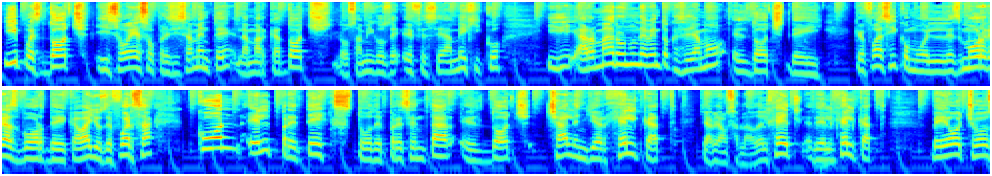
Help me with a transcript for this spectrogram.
Y pues Dodge hizo eso precisamente, la marca Dodge, los amigos de FCA México, y armaron un evento que se llamó el Dodge Day, que fue así como el smorgasbord de caballos de fuerza, con el pretexto de presentar el Dodge Challenger Hellcat, ya habíamos hablado del, Hell- del Hellcat, V8,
